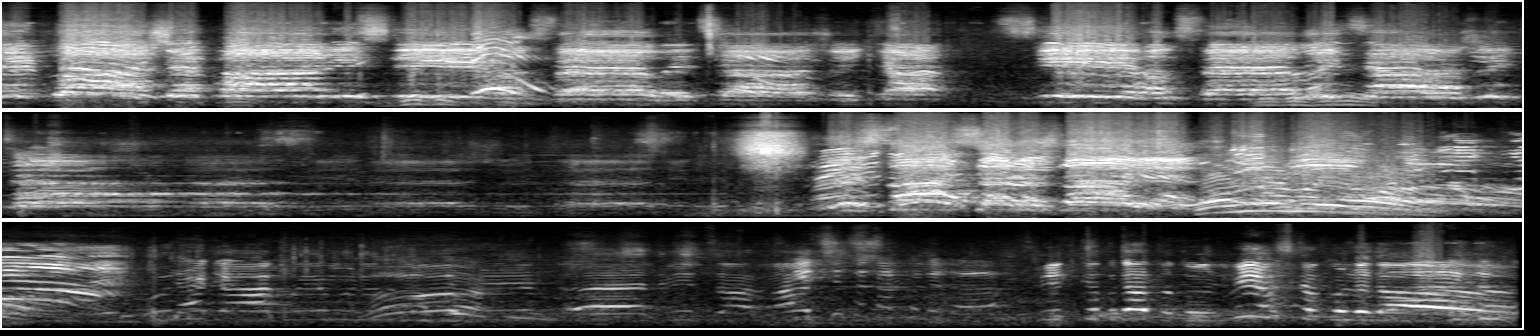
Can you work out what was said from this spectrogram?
сани, плаче пані, снігом стелиться життя, снігом стелиться життя. Христос рождає! Дуже дякуємо, Дякуємо. Е, Дивіться, навіть. Звідки така, то львівська коляда.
